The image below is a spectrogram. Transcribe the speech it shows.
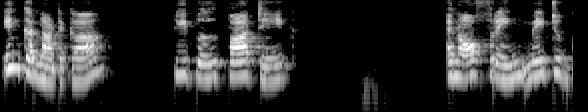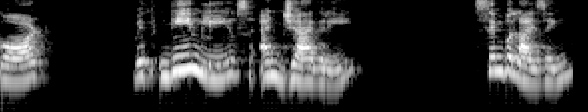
in Karnataka, people partake an offering made to God with neem leaves and jaggery, symbolizing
